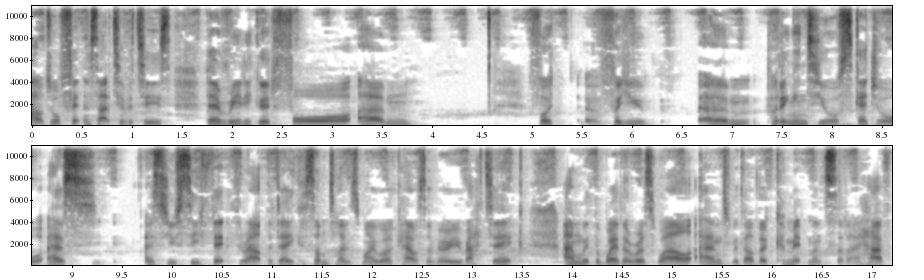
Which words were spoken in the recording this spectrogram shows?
outdoor fitness activities, they're really good for um, for for you um, putting into your schedule as as you see fit throughout the day. Because sometimes my work hours are very erratic and with the weather as well and with other commitments that I have.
